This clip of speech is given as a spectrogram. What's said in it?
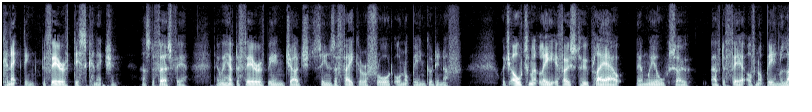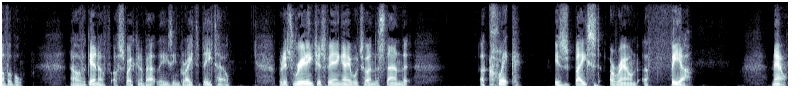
connecting, the fear of disconnection. That's the first fear. Then we have the fear of being judged, seen as a fake or a fraud, or not being good enough. Which ultimately, if those two play out, then we also have the fear of not being lovable. Now, again, I've, I've spoken about these in greater detail, but it's really just being able to understand that a clique is based around a fear. Now,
